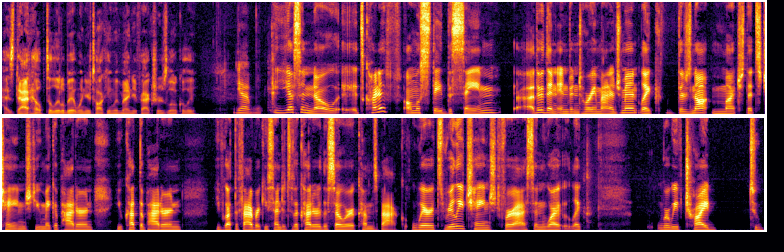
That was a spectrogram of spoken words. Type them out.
has that helped a little bit when you're talking with manufacturers locally? Yeah, Yes and no. It's kind of almost stayed the same other than inventory management. Like there's not much that's changed. You make a pattern, you cut the pattern, you've got the fabric, you send it to the cutter, the sewer, it comes back. Where it's really changed for us and why like where we've tried to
